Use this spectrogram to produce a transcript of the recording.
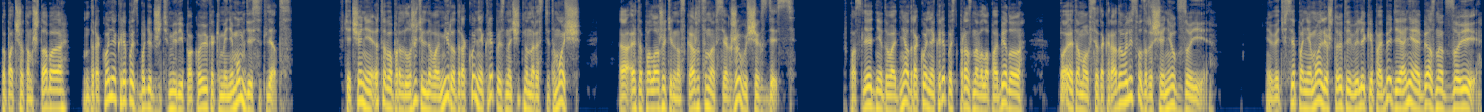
По подсчетам штаба, драконья крепость будет жить в мире и покое как минимум 10 лет. В течение этого продолжительного мира драконья крепость значительно нарастит мощь, а это положительно скажется на всех живущих здесь. В последние два дня драконья крепость праздновала победу, поэтому все так радовались возвращению Цзуи. Ведь все понимали, что этой великой победе они обязаны Цзуи.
